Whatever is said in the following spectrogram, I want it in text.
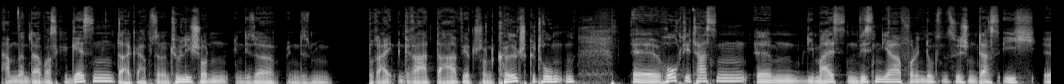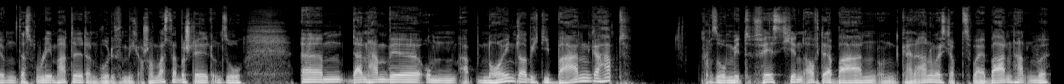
haben dann da was gegessen. Da gab's dann natürlich schon in dieser, in diesem breiten Grad da wird schon Kölsch getrunken. Äh, hoch die Tassen. Ähm, die meisten wissen ja von den Jungs inzwischen, dass ich ähm, das Problem hatte. Dann wurde für mich auch schon Wasser bestellt und so. Ähm, dann haben wir um ab neun, glaube ich, die Bahn gehabt so mit Fässchen auf der Bahn und keine Ahnung, was ich glaube, zwei Bahnen hatten wir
